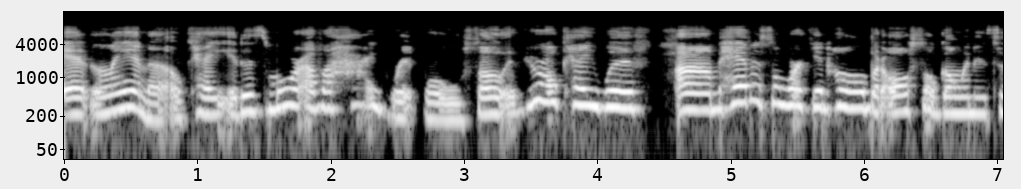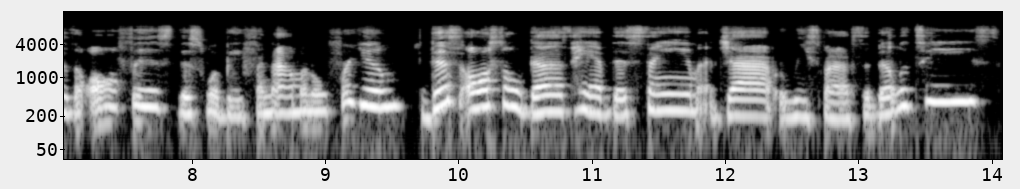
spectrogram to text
Atlanta, okay? It is more of a hybrid role. So if you're okay with um, having some work at home, but also going into the office, this will be phenomenal for you. This also does have the same job responsibilities.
